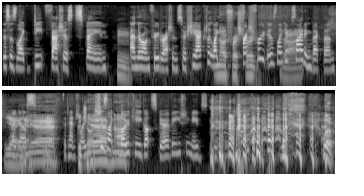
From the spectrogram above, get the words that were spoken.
this is like deep fascist Spain, Hmm. and they're on food rations. So she actually like No fresh fruit. is like Right. exciting back then. Yeah, I guess yeah. Yeah. potentially. Good choice. She's like Yeah, low key got scurvy. She needs. nutrition. Look,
